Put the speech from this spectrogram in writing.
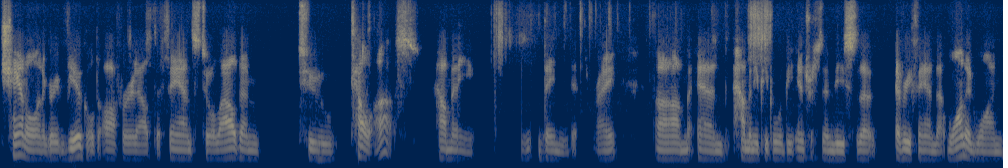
channel and a great vehicle to offer it out to fans to allow them to tell us how many they need it, right? Um, and how many people would be interested in these so that every fan that wanted one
